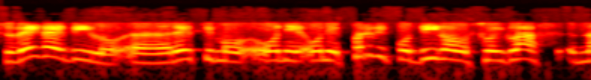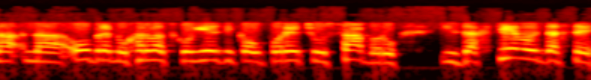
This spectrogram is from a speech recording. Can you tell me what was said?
svega je bilo. E, recimo, on je, on je prvi podigao svoj glas na, na obranu hrvatskog jezika u Poreću u Saboru i zahtijevao da se,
